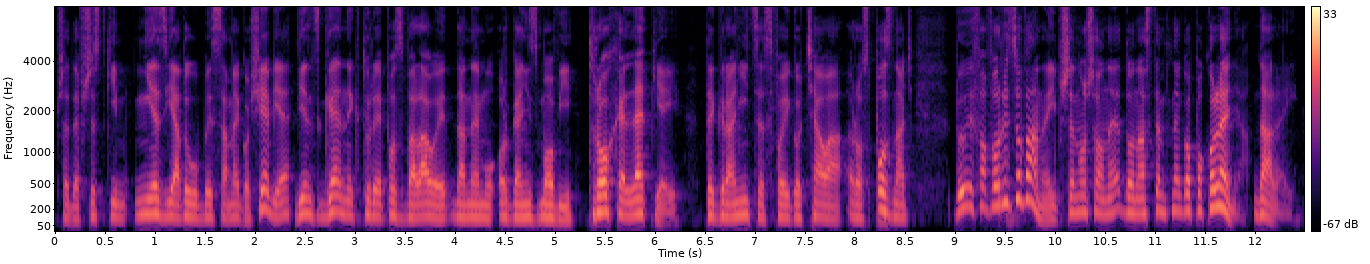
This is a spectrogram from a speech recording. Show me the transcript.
przede wszystkim nie zjadłby samego siebie, więc geny, które pozwalały danemu organizmowi trochę lepiej te granice swojego ciała rozpoznać, były faworyzowane i przenoszone do następnego pokolenia. Dalej.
